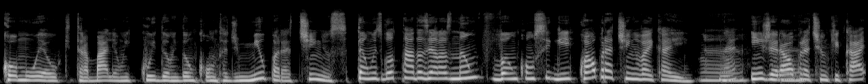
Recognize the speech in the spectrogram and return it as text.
como eu que trabalham e cuidam e dão conta de mil pratinhos estão esgotadas e elas não vão conseguir. Qual pratinho vai cair, é, né? Em geral, é. o pratinho que cai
